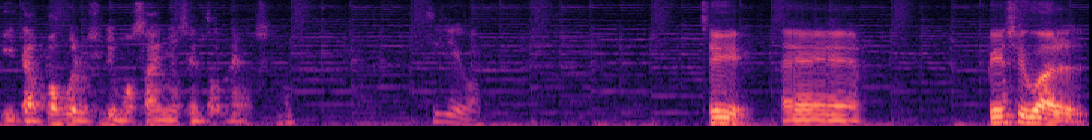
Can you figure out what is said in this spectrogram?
y tampoco en los últimos años en torneos. ¿no? Sí, Diego. Sí, eh, pienso igual.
